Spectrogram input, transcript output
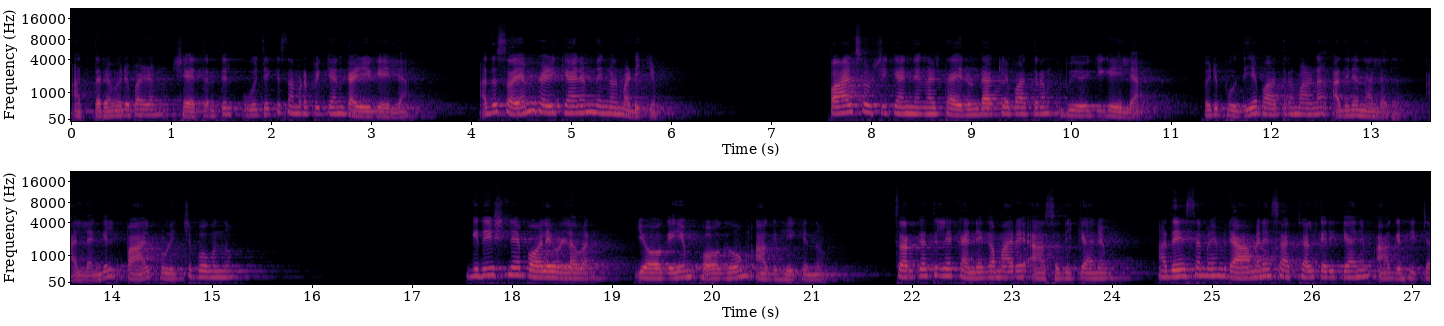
അത്തരമൊരു പഴം ക്ഷേത്രത്തിൽ പൂജയ്ക്ക് സമർപ്പിക്കാൻ കഴിയുകയില്ല. അത് സ്വയം കഴിക്കാനും നിങ്ങൾ മടിക്കും. പാൽ സൂക്ഷിക്കാൻ നിങ്ങൾ തൈരുണ്ടാക്കിയ പാത്രം ഉപയോഗിക്കുകയില്ല. ഒരു പുതിയ പാത്രമാണ് അതിന് നല്ലത്. അല്ലെങ്കിൽ പാൽ പുളിച്ചു പോകുന്നു. ഗിരീഷിനെ പോലെയുള്ളവർ യോഗയും ഭോഗവും ആഗ്രഹിക്കുന്നു. സ്വർഗത്തിലെ കന്യകമാരെ ആസ്വദിക്കാനും അതേസമയം രാമനെ സാക്ഷാത്കരിക്കാനും ആഗ്രഹിച്ച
